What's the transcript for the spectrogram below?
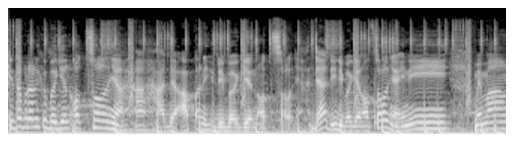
kita beralih ke bagian outsole-nya. Ah, ada apa nih di bagian outsole-nya? Jadi di bagian outsole-nya ini memang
